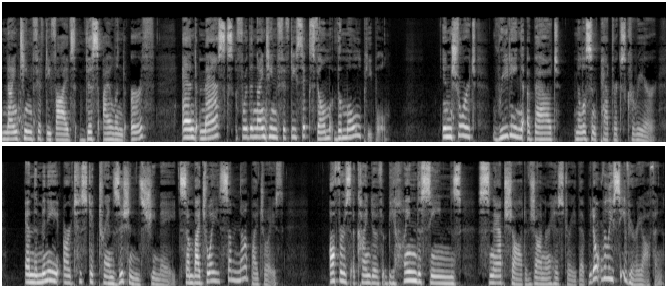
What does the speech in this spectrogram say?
1955's This Island Earth, and masks for the 1956 film The Mole People. In short, reading about Millicent Patrick's career and the many artistic transitions she made, some by choice, some not by choice, offers a kind of behind the scenes snapshot of genre history that we don't really see very often.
